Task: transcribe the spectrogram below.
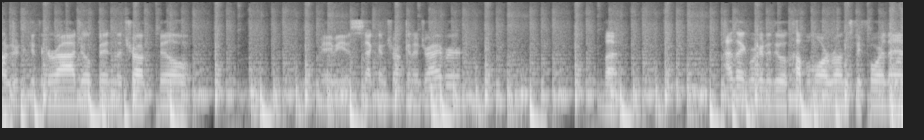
100 to get the garage open, the truck built, maybe a second truck and a driver. But I think we're going to do a couple more runs before then.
